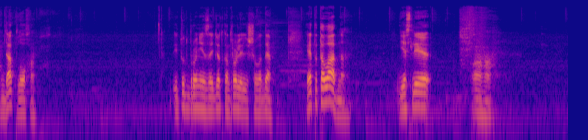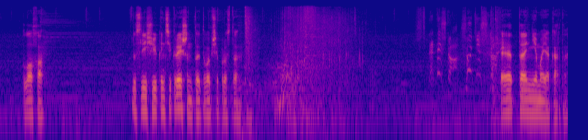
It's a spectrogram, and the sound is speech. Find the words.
Да, плохо. И тут брони зайдет контроль или ШВД. Это-то ладно. Если... Ага. Плохо. Если еще и Consecration, то это вообще просто... Это не моя карта.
